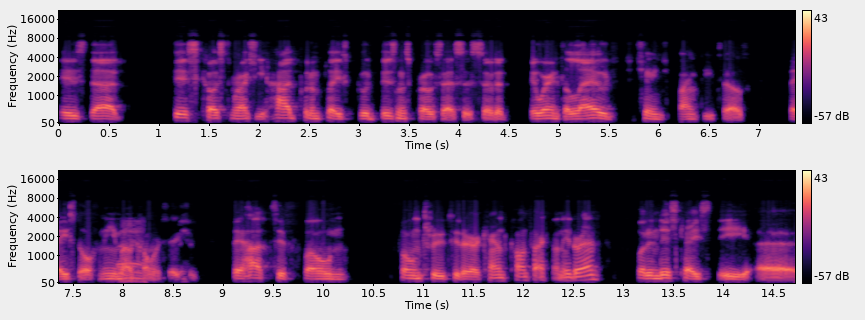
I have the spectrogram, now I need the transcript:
is that this customer actually had put in place good business processes so that they weren't allowed to change bank details based off an email wow. conversation. They had to phone phone through to their account contact on either end but in this case the uh,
